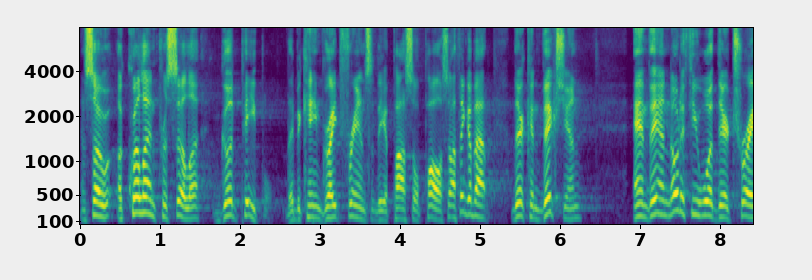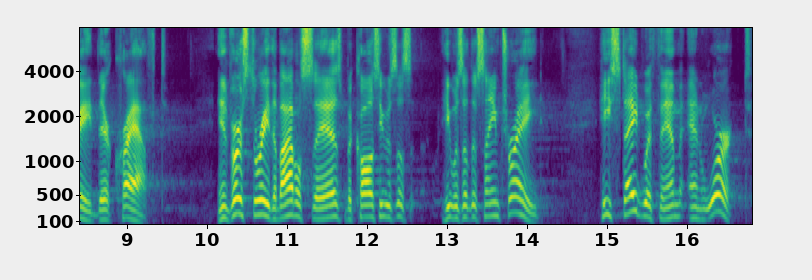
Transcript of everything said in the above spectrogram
And so Aquila and Priscilla, good people. They became great friends of the Apostle Paul. So I think about their conviction, and then note, if you would, their trade, their craft. In verse 3, the Bible says, because he was, he was of the same trade, he stayed with them and worked,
